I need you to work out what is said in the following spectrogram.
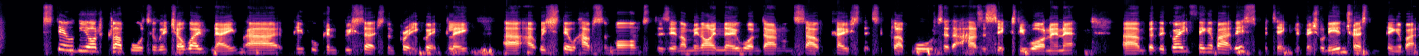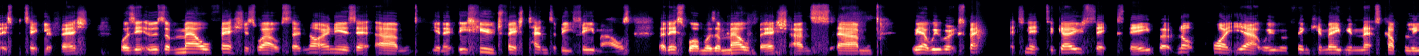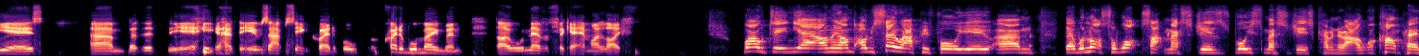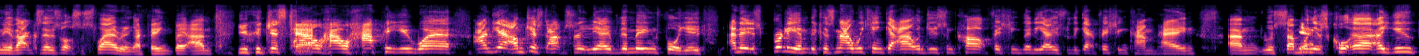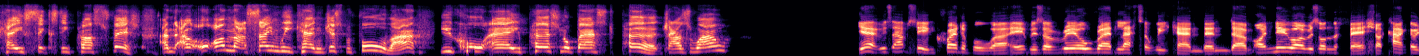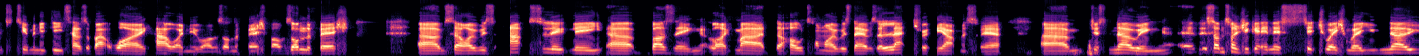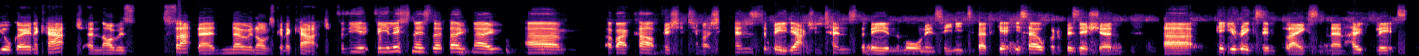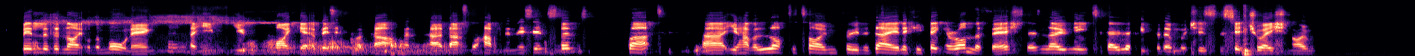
still the odd club water, which I won't name. Uh, people can research them pretty quickly, uh, which still have some monsters in. I mean, I know one down on the south coast that's a club water that has a 61 in it. Um, but the great thing about this particular fish, or the interesting thing about this particular fish, was it was a male fish as well. So not only is it, um, you know, these huge fish tend to be females, but this one was a male fish, and um, yeah, we were expecting it to go 60, but not quite yet. We were thinking maybe in the next couple of years um, but the, the, yeah, it was absolutely incredible, incredible moment that I will never forget in my life. Well, Dean, yeah, I mean, I'm, I'm so happy for you. Um, there were lots of WhatsApp messages, voice messages coming around. I can't play any of that because there was lots of swearing, I think, but um, you could just tell yeah. how happy you were. And yeah, I'm just absolutely over the moon for you. And it's brilliant because now we can get out and do some carp fishing videos with the Get Fishing campaign um, with someone yeah. that's caught a, a, UK 60 plus fish. And uh, on that same weekend, just before that, you caught a personal best perch as well yeah, it was absolutely incredible. Uh, it was a real red letter weekend, and um, I knew I was on the fish. I can't go into too many details about why, how I knew I was on the fish, but I was on the fish. Um, so I was absolutely uh, buzzing like mad the whole time I was there. It was electric, the atmosphere. Um, just knowing, uh, sometimes you get in this situation where you know you're going to catch, and I was sat there knowing I was going to catch. For the for your listeners that don't know, um, about carp fishing too much. It tends to be the action tends to be in the morning, so you need to be able to get yourself in a position, uh, get your rigs in place, and then hopefully it's middle of the night or the morning that you you might get a visit from a carp, and uh, that's what happened in this instance. But uh, you have a lot of time through the day, and if you think you're on the fish, there's no need to go looking for them, which is the situation I.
